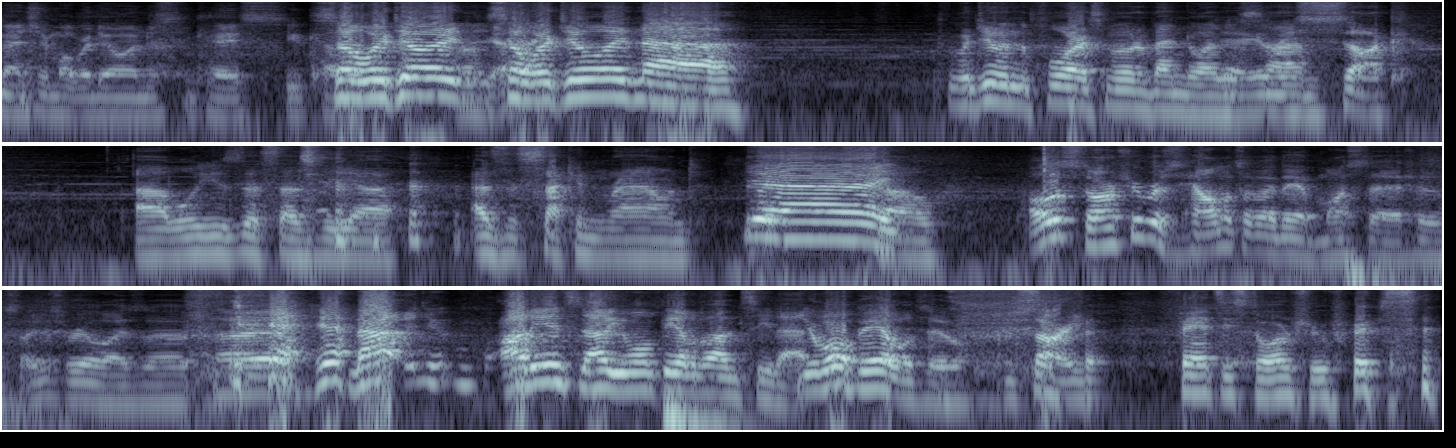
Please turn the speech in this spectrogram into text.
mention what we're doing just in case you So we're doing. Okay. So we're doing. Uh, we're doing the Forest Moon of Endor Yeah, this you time. suck. Uh, we'll use this as the uh, as the second round. Yay! So All the stormtroopers' helmets look like they have mustaches. I just realized that. Oh, yeah. now, you- audience, now you won't be able to unsee that. You won't be able to. I'm sorry. Fancy stormtroopers.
